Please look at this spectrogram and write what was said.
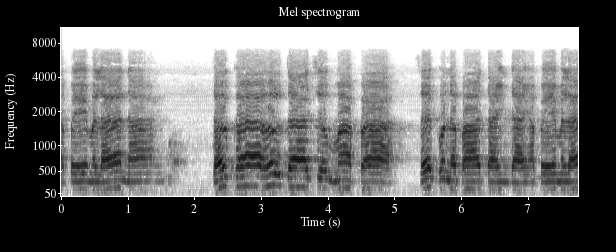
အပေမလာနိုင်ဒုက္ခဟုတ်သာရှုမှတ်ပါ 19ပါတိုင်တိုင်အပေမလာ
